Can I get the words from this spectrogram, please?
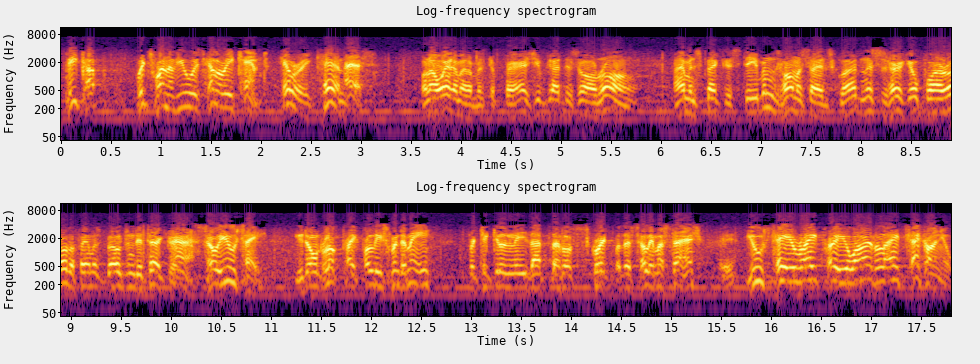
speak up. Which one of you is Hillary Kent? Hillary Kent? Yes. Well, now, wait a minute, Mr. Parrish. You've got this all wrong. I'm Inspector Stevens, Homicide Squad, and this is Hercule Poirot, the famous Belgian detective. Ah, so you say. You don't look like policemen to me, particularly that little squirt with a silly mustache. Eh? You stay right where you are till I check on you.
